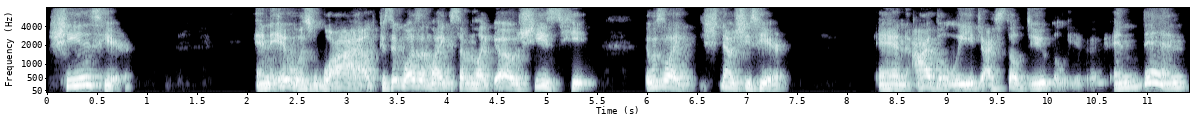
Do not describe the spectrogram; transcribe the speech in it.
she is here. And it was wild because it wasn't like something like, oh, she's he it was like, no, she's here. And I believed, I still do believe it. And then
